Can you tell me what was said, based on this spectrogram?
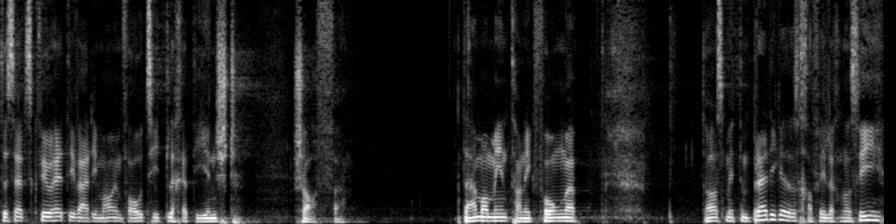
dass er das Gefühl hatte, ich werde mal im vollzeitlichen Dienst arbeiten. In diesem Moment habe ich gefunden, das mit dem Predigen, das kann vielleicht noch sein.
